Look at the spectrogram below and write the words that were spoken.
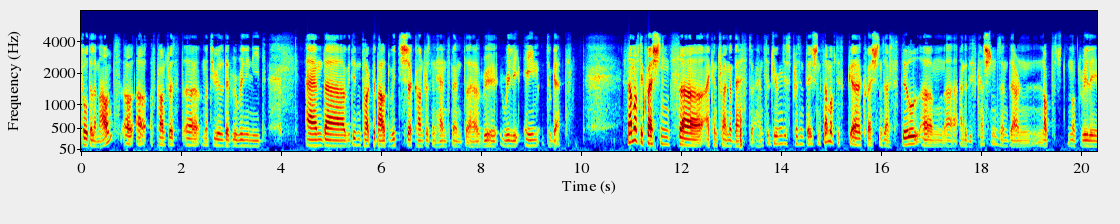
total amount of, of contrast material that we really need and uh, we didn't talk about which uh, contrast enhancement uh, we really aim to get. Some of the questions uh, I can try my best to answer during this presentation. Some of these uh, questions are still um, uh, under discussions and there are not, not really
